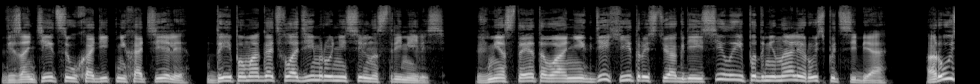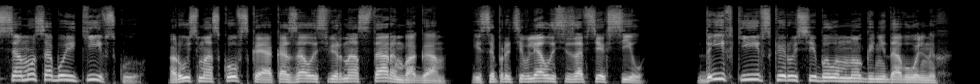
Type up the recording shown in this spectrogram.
Византийцы уходить не хотели, да и помогать Владимиру не сильно стремились. Вместо этого они где хитростью, а где и силой подминали Русь под себя. Русь, само собой, и киевскую. Русь московская оказалась верна старым богам и сопротивлялась изо всех сил, да и в Киевской Руси было много недовольных.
